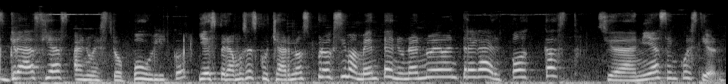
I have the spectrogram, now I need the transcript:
Gracias a nuestro público y esperamos escucharnos próximamente en una nueva entrega del podcast Ciudadanías en Cuestión.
